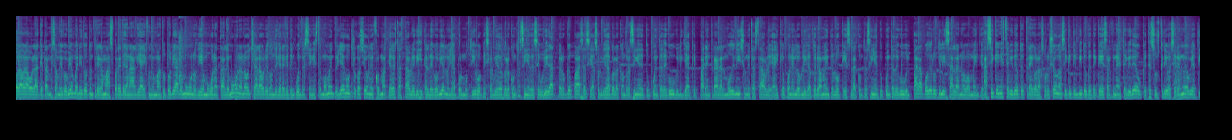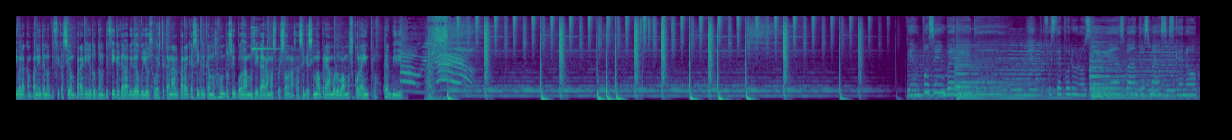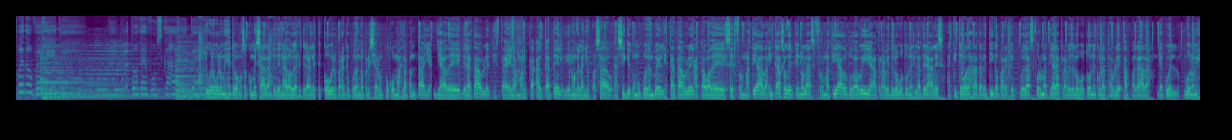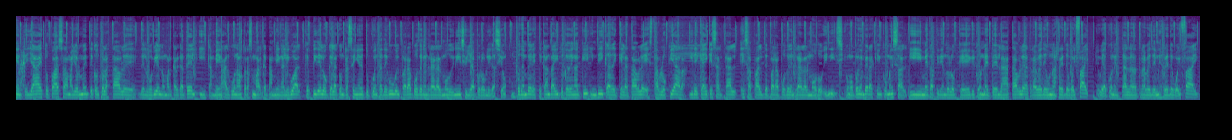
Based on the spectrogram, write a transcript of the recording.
Hola, hola, hola, ¿qué tal mis amigos? Bienvenidos a otra entrega más para este canal de iPhone y más tutoriales. Muy buenos días, muy buenas tardes, muy buena noche a la hora donde quiera que te encuentres en este momento. Ya en otra ocasión he formateado esta tablet digital de gobierno ya por motivo que se ha olvidado la contraseña de seguridad. Pero ¿qué pasa si has olvidado la contraseña de tu cuenta de Google? Ya que para entrar al modo inicio en esta tablet hay que ponerle obligatoriamente lo que es la contraseña de tu cuenta de Google para poder utilizarla nuevamente. Así que en este video te traigo la solución, así que te invito a que te quedes al final de este video, que te suscribas si eres nuevo y activa la campanita de notificación para que YouTube te notifique cada video que yo subo a este canal para que así clicamos juntos y podamos llegar a más personas. Así que sin más preámbulo vamos con la intro del vídeo. Tiempo sin verte, te fuiste por unos días, van tres meses que no puedo verte de buscarte. Y bueno, bueno, mi gente, vamos a comenzar. Antes de nada, voy a retirarle este cover para que puedan apreciar un poco más la pantalla ya de, la tablet. Esta es la marca Alcatel, le dieron el año pasado. Así que, como pueden ver, esta tablet acaba de ser formateada. En caso de que no la has formateado todavía a través de los botones laterales, aquí te voy a dar la taretica para que puedas formatear a través de los botones con la tablet apagada. ¿De acuerdo? Y bueno, mi gente, ya esto pasa mayormente con todas las tablets del gobierno, marca Alcatel y también algunas otras marcas también al igual, que pide lo que es la contraseña de tu cuenta de Google para poder entrar al modo inicio ya por obligación. Como pueden ver, este candadito que ven aquí indica de que la tablet está bloqueada y de que hay que saltar esa parte para poder entrar al modo inicio. Como pueden ver aquí en comenzar y me está pidiendo lo que, que conecte la tablet a través de una red de Wi-Fi. Yo voy a conectarla a través de mi red de Wi-Fi.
